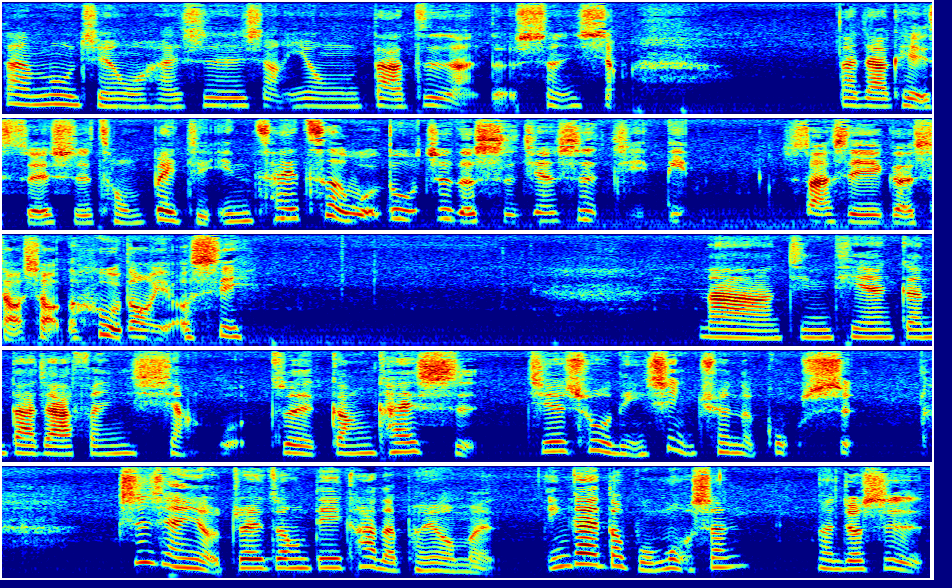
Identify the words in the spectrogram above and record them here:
但目前我还是想用大自然的声响。大家可以随时从背景音猜测我录制的时间是几点，算是一个小小的互动游戏。那今天跟大家分享我最刚开始接触灵性圈的故事，之前有追踪低卡的朋友们应该都不陌生。那就是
